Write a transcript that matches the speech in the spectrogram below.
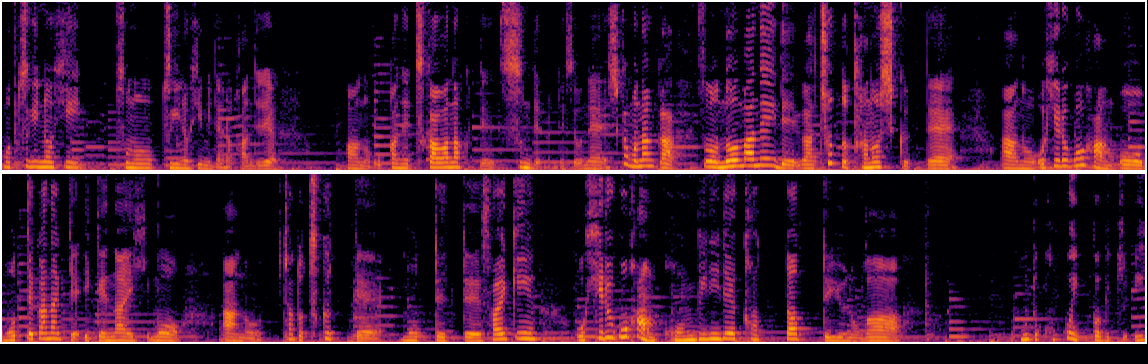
もう次の日その次の日みたいな感じであのお金使わなくて済んでるんですよね。しかもなんかそのノーマネーデーがちょっと楽しくってあのお昼ご飯を持ってかなきゃいけない日もあのちゃんと作って持ってって最近お昼ご飯コンビニで買ったっていうのが本当ここ1ヶ月1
